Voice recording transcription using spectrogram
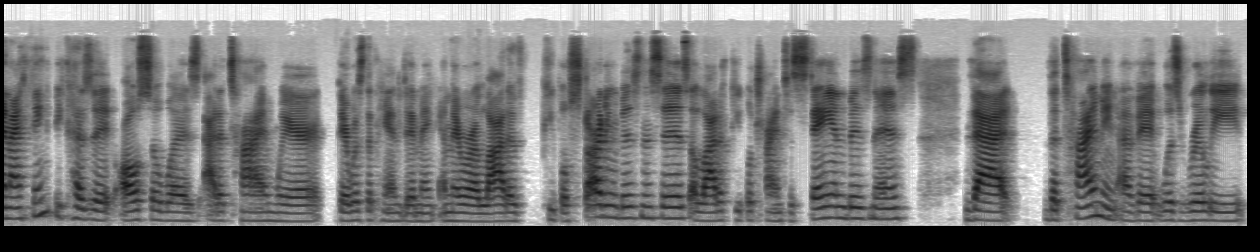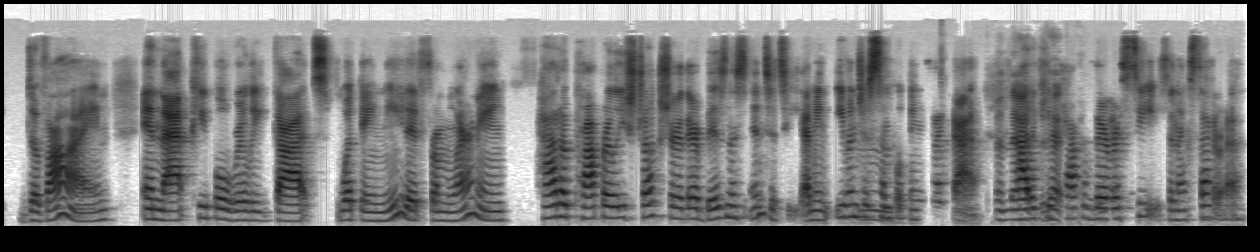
And I think because it also was at a time where there was the pandemic and there were a lot of people starting businesses, a lot of people trying to stay in business, that the timing of it was really divine in that people really got what they needed from learning how to properly structure their business entity. I mean, even just mm. simple things like that, and that, how to keep that, track of their receipts and etc.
